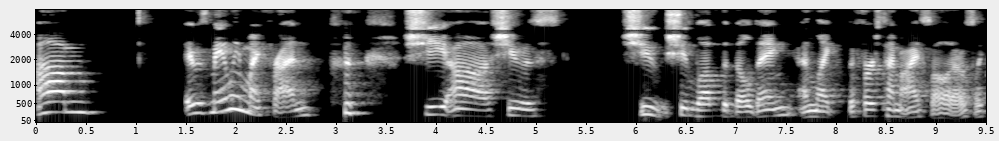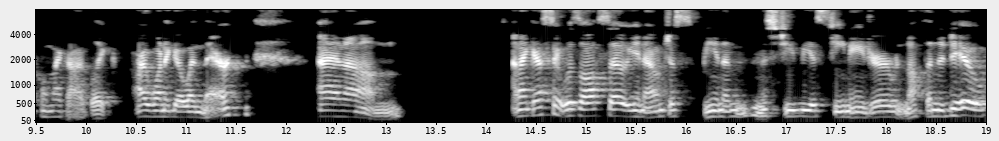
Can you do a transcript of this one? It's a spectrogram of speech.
Um, it was mainly my friend. she, uh, she was she she loved the building and like the first time I saw it, I was like, oh my god, like I want to go in there. and um and I guess it was also, you know, just being a mischievous teenager with nothing to do.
